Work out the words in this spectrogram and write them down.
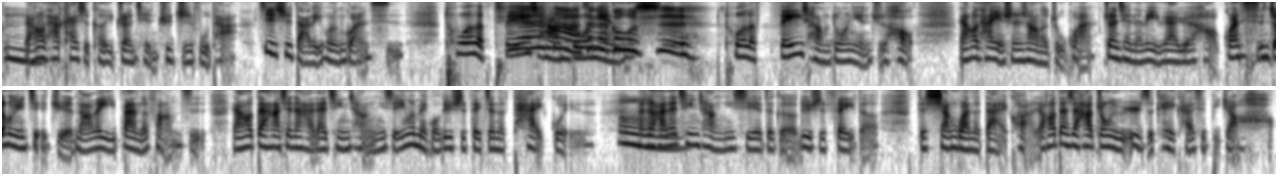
嗯，然后他开始可以赚钱去支付他，继续打离婚官司，拖了非常多年。这个故事。拖了非常多年之后，然后他也升上了主管，赚钱能力也越来越好，官司 终于解决，拿了一半的房子。然后，但他现在还在清偿一些，因为美国律师费真的太贵了，他就还在清偿一些这个律师费的的相关的贷款。然后，但是他终于日子可以开始比较好，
